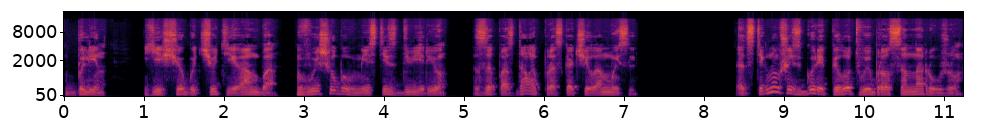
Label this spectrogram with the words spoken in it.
Блин, еще бы чуть и амба, вышел бы вместе с дверью. Запоздало проскочила мысль. Отстегнувшись, горе-пилот выбрался наружу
